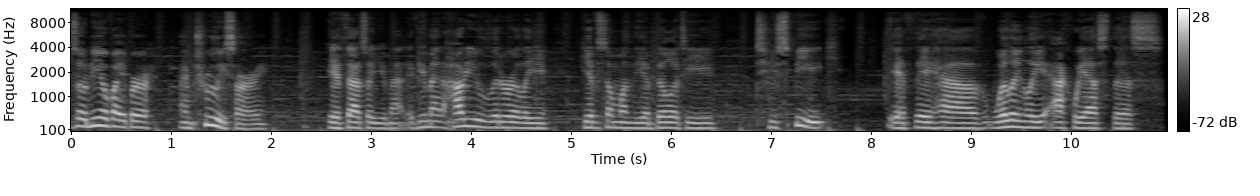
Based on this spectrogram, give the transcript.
so, Neo Viper, I'm truly sorry if that's what you meant. If you meant how do you literally give someone the ability to speak if they have willingly acquiesced this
